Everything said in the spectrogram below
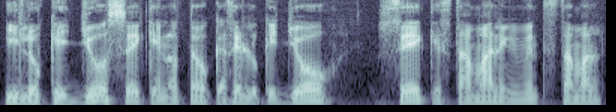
Y lo que yo sé que no tengo que hacer, lo que yo sé que está mal, en mi mente está mal,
